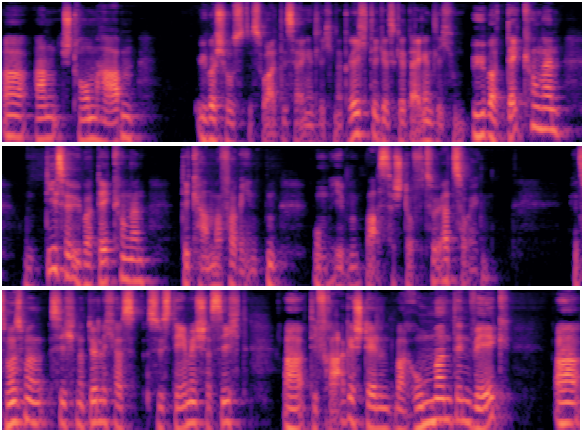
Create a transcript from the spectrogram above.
äh, an Strom haben, Überschuss des Wortes eigentlich nicht richtig. Es geht eigentlich um Überdeckungen und diese Überdeckungen, die kann man verwenden, um eben Wasserstoff zu erzeugen. Jetzt muss man sich natürlich aus systemischer Sicht äh, die Frage stellen, warum man den Weg äh,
